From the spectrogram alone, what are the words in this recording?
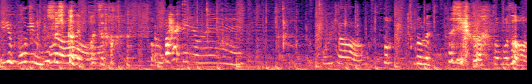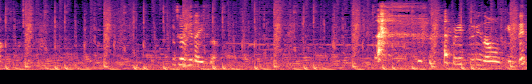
이게 뭐긴 뭐야. 순식간에 뭐가 지나갔어. 좀 빨리 좀 해. 멈춰. 어? 놀래. 다시 가. 어, 무서워. 저기 다 있어. 우리 둘이 너무 웃긴데?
